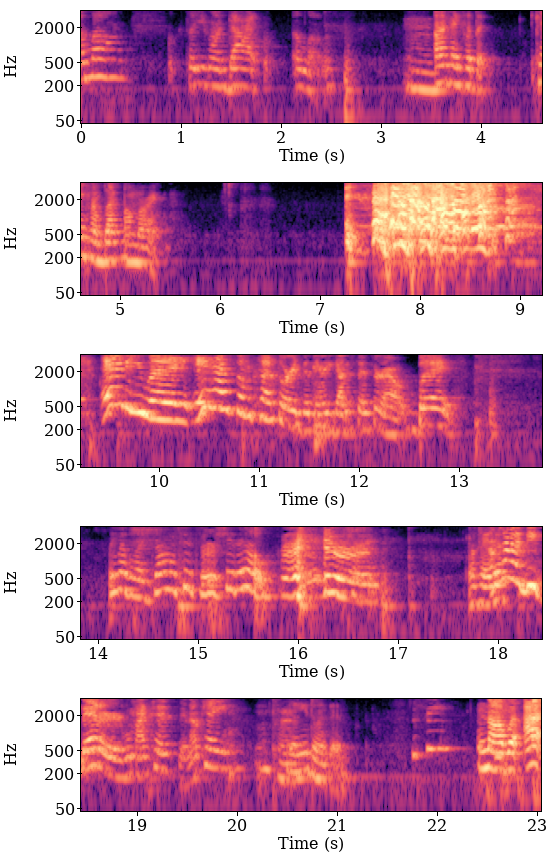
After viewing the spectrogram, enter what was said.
alone, so you're gonna die alone. Mm. I can't put the. It came from Black Mama, right? anyway, it has some cuss words in there. You gotta censor out, but They might be like, y'all don't censor shit else. Right, True. Okay, I'm that's, trying to be better with my cussing. Okay, Okay. yeah, you're doing good. see, No, but I,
